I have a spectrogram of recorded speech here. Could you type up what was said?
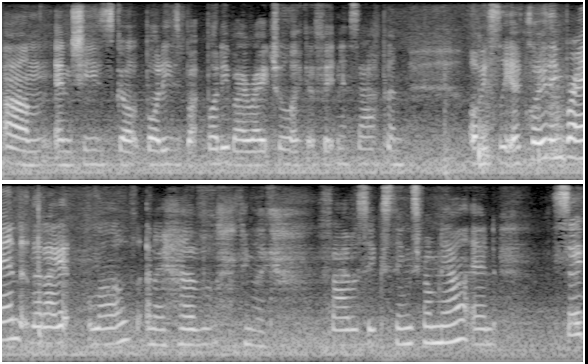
Um, and she's got Bodies Body by Rachel, like a fitness app, and obviously a clothing brand that I love. And I have I think like five or six things from now, and so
